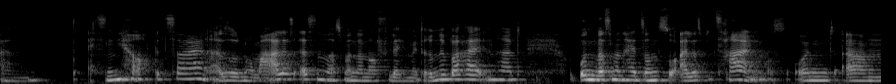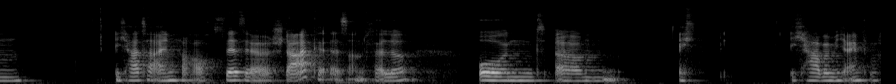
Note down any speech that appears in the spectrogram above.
ähm, Essen ja auch bezahlen, also normales Essen, was man dann auch vielleicht mit drinne behalten hat und was man halt sonst so alles bezahlen muss. Und ähm, ich hatte einfach auch sehr, sehr starke Essanfälle und ähm, ich, ich habe mich einfach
